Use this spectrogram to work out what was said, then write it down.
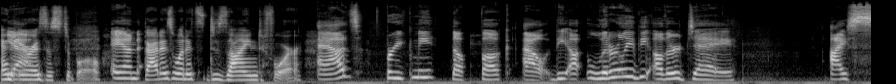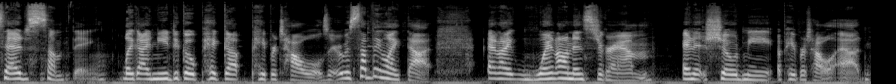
and Yeah. irresistible. And- that is what it's designed for. ads freak me the fuck out. The uh, literally the other day, I said something like I need to go pick up paper towels, or it was something like that, and I went on Instagram. And it showed me a paper towel ad.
